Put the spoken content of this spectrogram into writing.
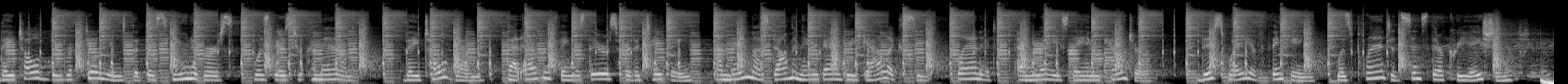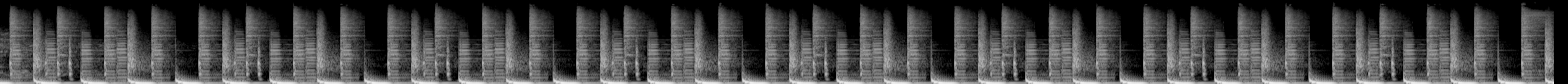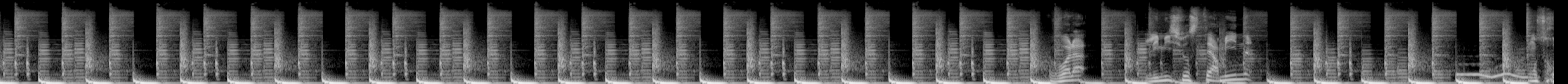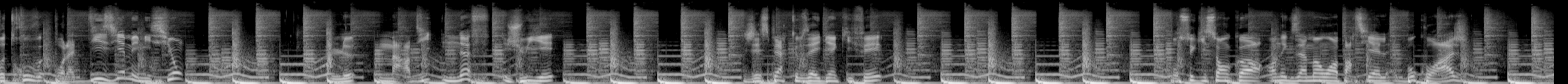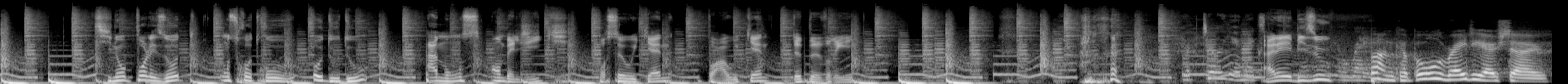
They told the reptilians that this universe was theirs to command. They told them that everything is theirs for the taking, and they must dominate every galaxy, planet, and race they encounter. This way of thinking was planted since their creation. Se termine. On se retrouve pour la dixième émission le mardi 9 juillet. J'espère que vous avez bien kiffé. Pour ceux qui sont encore en examen ou en partiel, bon courage. Sinon, pour les autres, on se retrouve au Doudou, à Mons, en Belgique, pour ce week-end, pour un week-end de beuverie. Allez, bisous Bunker Ball Radio Show.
